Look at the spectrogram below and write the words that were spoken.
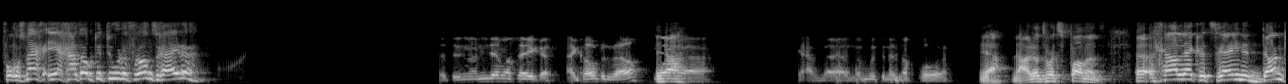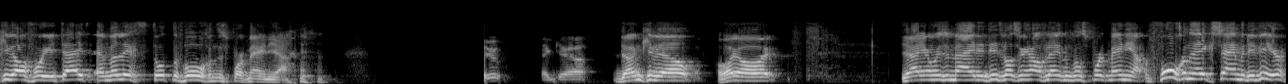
Volgens mij, jij gaat ook de Tour de France rijden? Dat is nog niet helemaal zeker. Ik hoop het wel. Ja. Maar, ja, we, we moeten het nog horen. Ja, nou dat wordt spannend. Eh, ga lekker trainen, dankjewel voor je tijd en wellicht tot de volgende Sportmania. Dankjewel. Dankjewel. Hoi hoi. Ja jongens en meiden, dit was weer een aflevering van Sportmania. Volgende week zijn we er weer.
